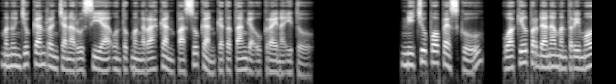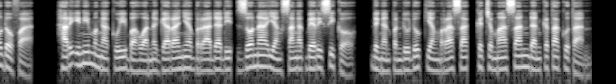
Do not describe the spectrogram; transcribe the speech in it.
menunjukkan rencana Rusia untuk mengerahkan pasukan ke tetangga Ukraina itu. Nicu Popescu, wakil Perdana Menteri Moldova, hari ini mengakui bahwa negaranya berada di zona yang sangat berisiko, dengan penduduk yang merasa kecemasan dan ketakutan.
